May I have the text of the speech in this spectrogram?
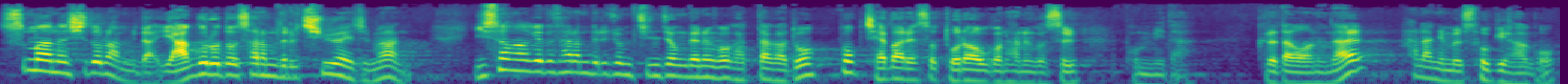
수많은 시도를 합니다. 약으로도 사람들을 치유하지만 이상하게도 사람들이 좀 진정되는 것 같다가도 꼭 재발해서 돌아오곤 하는 것을 봅니다. 그러다 어느 날 하나님을 소개하고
